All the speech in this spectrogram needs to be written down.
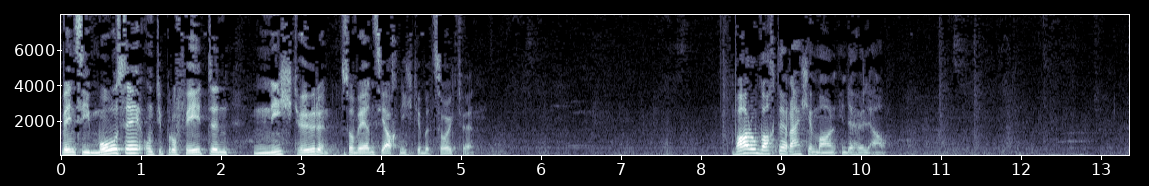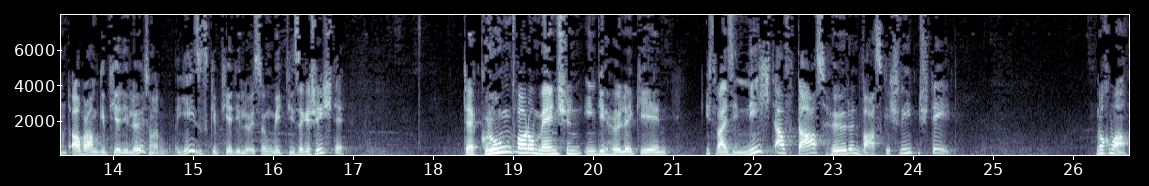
Wenn sie Mose und die Propheten nicht hören, so werden sie auch nicht überzeugt werden. Warum wacht der reiche Mann in der Hölle auf? Und Abraham gibt hier die Lösung, Jesus gibt hier die Lösung mit dieser Geschichte. Der Grund, warum Menschen in die Hölle gehen, ist, weil sie nicht auf das hören, was geschrieben steht. Nochmal.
